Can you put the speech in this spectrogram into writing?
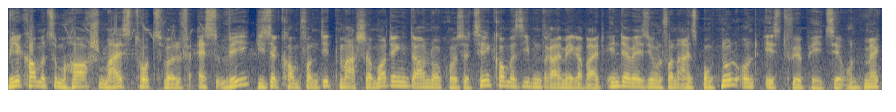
Wir kommen zum Horsch Maestro 12 SW. Dieser kommt von Dithmarscher Modding, Downloadgröße 10,73 MB in der Version von 1.0 und ist für PC und Mac.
